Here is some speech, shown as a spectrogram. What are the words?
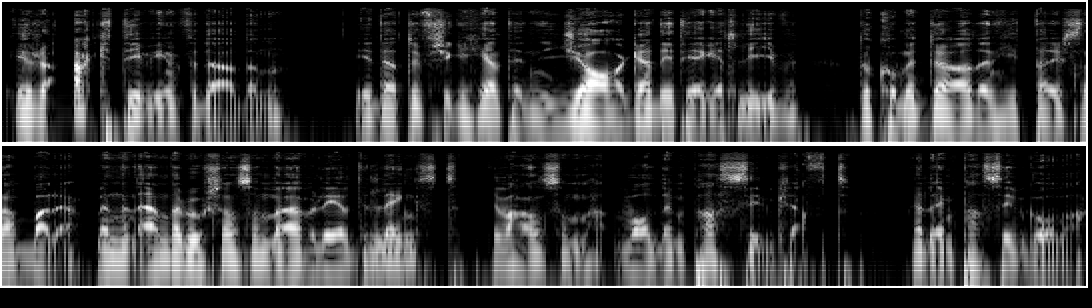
Är du aktiv inför döden, är det att du försöker helt enkelt jaga ditt eget liv, då kommer döden hitta dig snabbare. Men den enda brorsan som överlevde längst, det var han som valde en passiv kraft. Eller en passiv gåva.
